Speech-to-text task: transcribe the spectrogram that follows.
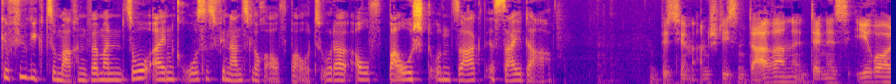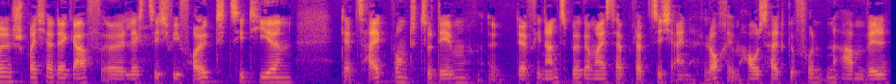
gefügig zu machen, wenn man so ein großes Finanzloch aufbaut oder aufbauscht und sagt, es sei da. Ein bisschen anschließend daran, Dennis Erol, Sprecher der GAF, äh, lässt sich wie folgt zitieren. Der Zeitpunkt, zu dem äh, der Finanzbürgermeister plötzlich ein Loch im Haushalt gefunden haben will,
